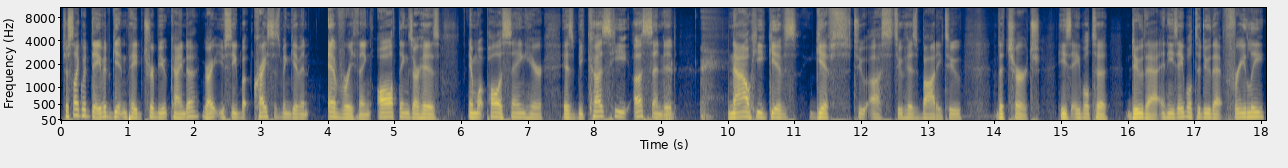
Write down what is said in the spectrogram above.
Just like with David getting paid tribute, kind of, right? You see, but Christ has been given everything. All things are his. And what Paul is saying here is because he ascended, now he gives gifts to us, to his body, to the church. He's able to do that. And he's able to do that freely.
